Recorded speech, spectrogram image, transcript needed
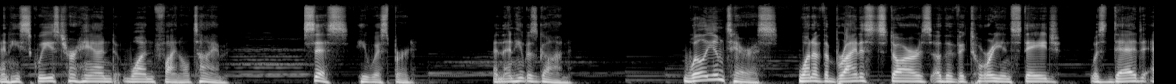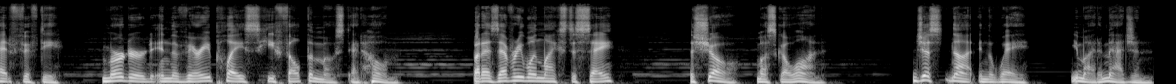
and he squeezed her hand one final time. Sis, he whispered, and then he was gone. William Terriss, one of the brightest stars of the Victorian stage, was dead at 50, murdered in the very place he felt the most at home. But as everyone likes to say, the show must go on. Just not in the way you might imagine.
